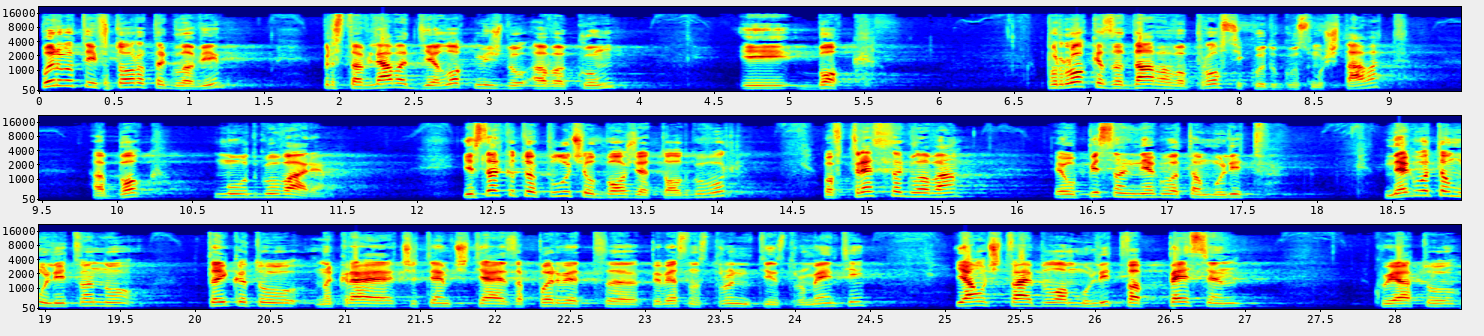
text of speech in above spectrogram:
първата и втората глави представляват диалог между Авакум и Бог. Пророка задава въпроси, които го смущават, а Бог му отговаря. И след като е получил Божият отговор, в третата глава е описана неговата молитва. Неговата молитва, но тъй като накрая четем, че тя е за първият певец на струнните инструменти, явно, че това е било молитва, песен, която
